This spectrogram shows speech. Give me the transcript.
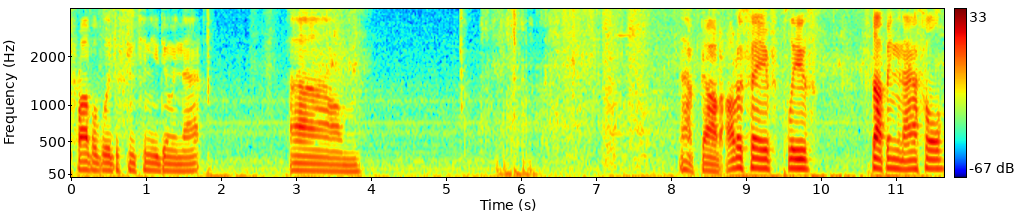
probably just continue doing that. Um, oh god, autosave, please. Stop being an asshole.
